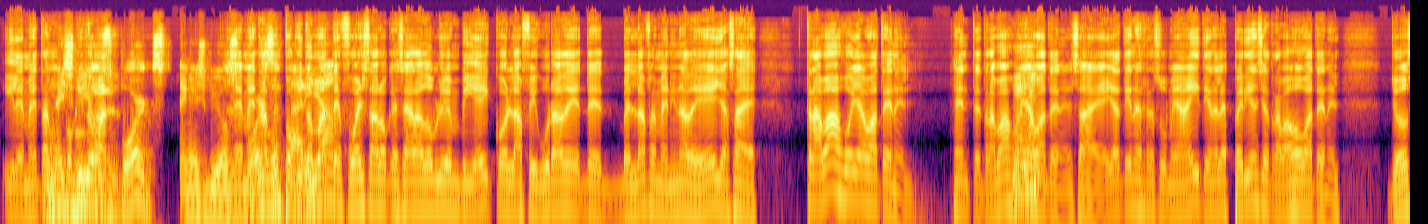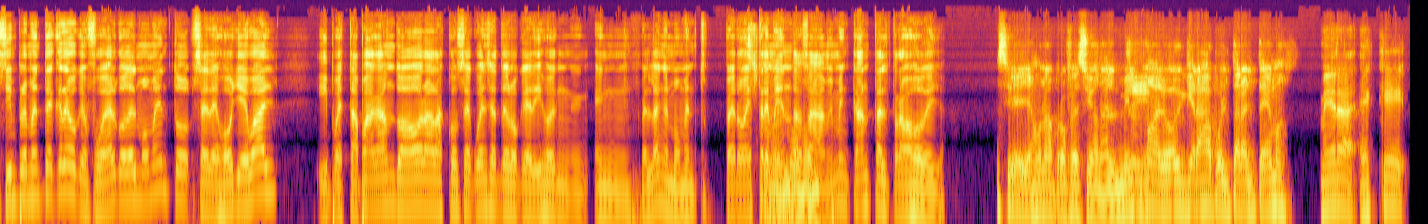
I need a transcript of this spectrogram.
y le metan un poquito más Sports, en HBO le metan un poquito más de fuerza a lo que sea la WNBA con la figura de, de verdad femenina de ella, ¿sabes? Trabajo ella va a tener. Gente, trabajo ella va a tener, ¿sabes? Ella tiene el resumen ahí, tiene la experiencia, trabajo va a tener. Yo simplemente creo que fue algo del momento, se dejó llevar y pues está pagando ahora las consecuencias de lo que dijo en, ¿verdad? en el momento. Pero es tremenda, o sea, a mí me encanta el trabajo de ella. Sí, ella es una profesional. Mismo, algo que quieras aportar al tema. Mira, es que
